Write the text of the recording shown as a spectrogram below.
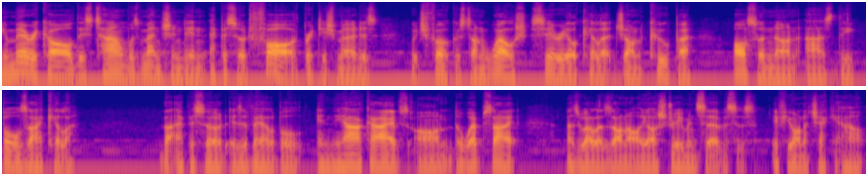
You may recall this town was mentioned in episode 4 of British Murders, which focused on Welsh serial killer John Cooper, also known as the Bullseye Killer. That episode is available in the archives on the website as well as on all your streaming services if you want to check it out.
